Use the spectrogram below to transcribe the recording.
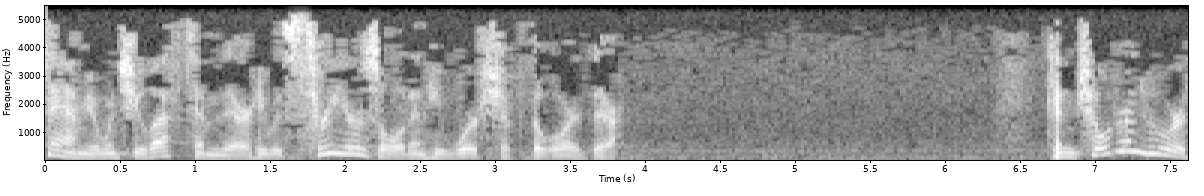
Samuel when she left him there, he was three years old and he worshiped the Lord there. Can children who are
